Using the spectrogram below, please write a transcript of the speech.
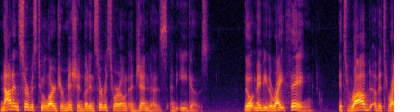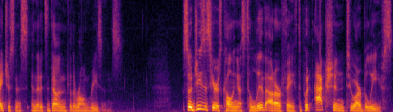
not in service to a larger mission, but in service to our own agendas and egos. Though it may be the right thing, it's robbed of its righteousness in that it's done for the wrong reasons. So Jesus here is calling us to live out our faith, to put action to our beliefs,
